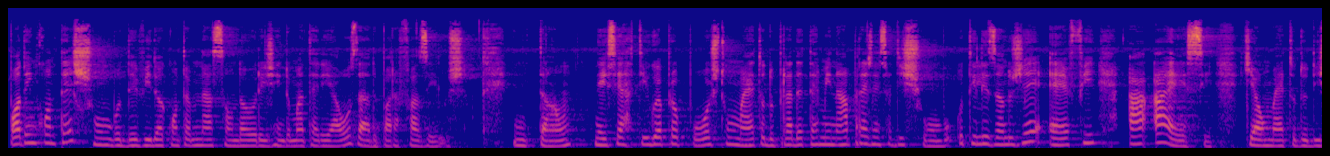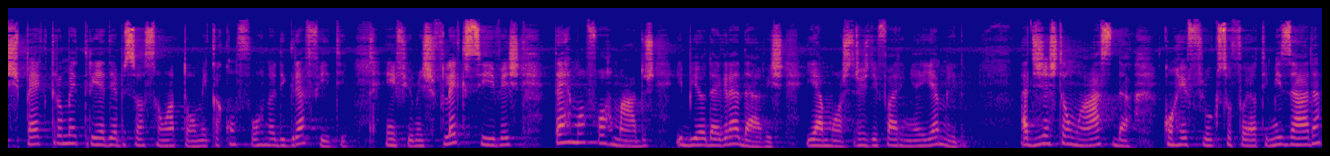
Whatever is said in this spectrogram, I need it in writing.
podem conter chumbo devido à contaminação da origem do material usado para fazê-los. Então, nesse artigo é proposto um método para determinar a presença de chumbo utilizando GFAAS, que é o um método de espectrometria de absorção atômica com forno de grafite, em filmes flexíveis, termoformados e biodegradáveis e amostras de farinha e amido. A digestão ácida com refluxo foi otimizada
